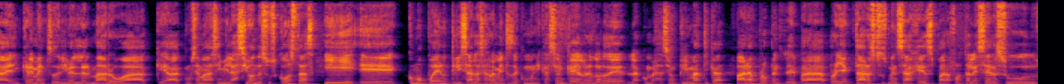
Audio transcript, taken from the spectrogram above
a incrementos del nivel del mar o a, a, ¿cómo se llama?, asimilación de sus costas y eh, cómo pueden utilizar las herramientas de comunicación que hay alrededor de la conversación climática para, eh, para proyectar sus mensajes, para fortalecer su,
